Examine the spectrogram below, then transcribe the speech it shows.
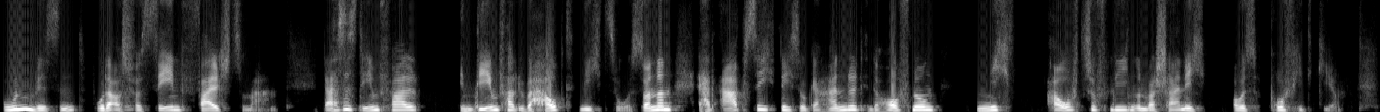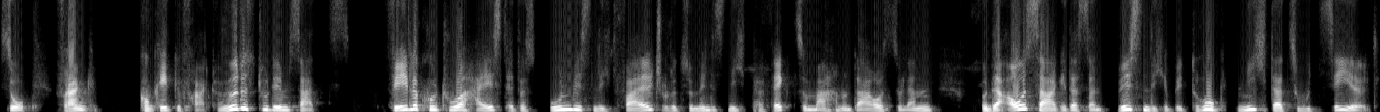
unwissend oder aus Versehen falsch zu machen. Das ist dem Fall, in dem Fall überhaupt nicht so, sondern er hat absichtlich so gehandelt in der Hoffnung, nicht aufzufliegen und wahrscheinlich aus Profitgier. So, Frank, konkret gefragt, würdest du dem Satz, Fehlerkultur heißt etwas unwissentlich falsch oder zumindest nicht perfekt zu machen und daraus zu lernen, und der Aussage, dass dann wissentlicher Betrug nicht dazu zählt,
